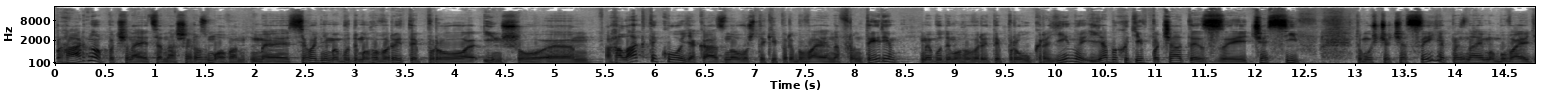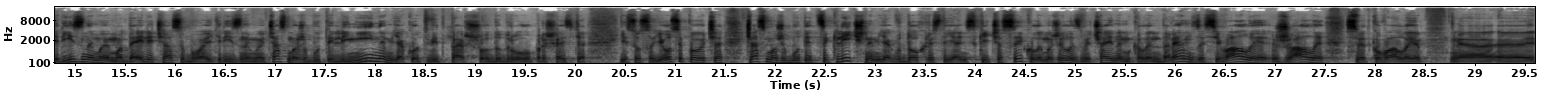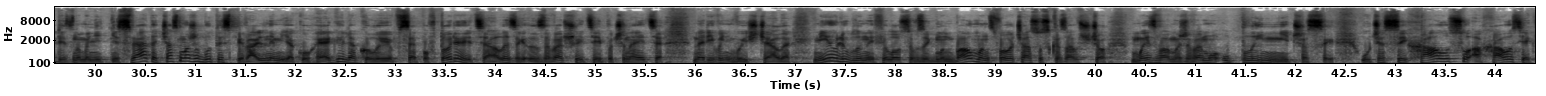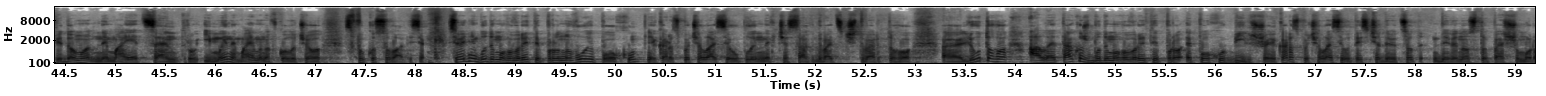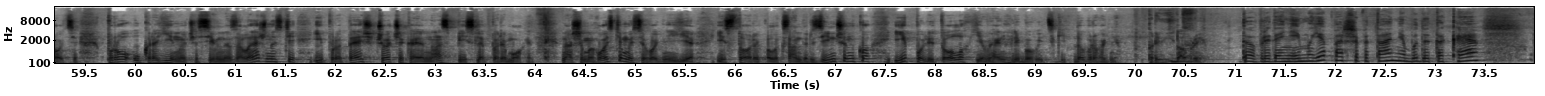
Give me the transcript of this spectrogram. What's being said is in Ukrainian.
Гарно починається наша розмова. Ми, сьогодні ми будемо говорити про іншу е, галактику, яка знову ж таки перебуває на фронтирі. Ми будемо говорити про Україну, і я би хотів почати з часів, тому що часи, як ми знаємо, бувають різними. Моделі часу бувають різними. Час може бути лінійним, як от від першого до другого пришестя Ісуса Йосиповича. Час може бути циклічним, як в дохристиянські часи, коли ми жили звичайним календарем, засівали, жали, святкували е, е, різноманітні свята. Час може бути спіральним, як у Гегеля, коли все повторюється, але завершується і починається на рівень вище. Але мій улюблений філософ Зигмунд Бауман свого часу сказав, що ми з вами живемо у плинні часи, у часи хаосу, а хаос, як відомо, не має центру, і ми не маємо навколо чого сфокусуватися. Сьогодні будемо говорити про нову епоху, яка розпочалася у плинних часах 24 е, лютого, але також будемо говорити про епоху більшу, яка розпочалася у 1991 році. Про Україну часів незалежності і про те, що чекає нас після перемоги. Нашими гостями сьогодні є історик Олександр Зінченко і політолог Євген Глібовицький. Доброго дня. Привіт. Добрий. Добрий день. І моє перше питання буде таке:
